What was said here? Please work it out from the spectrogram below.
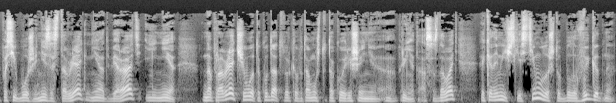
спаси Боже, не заставлять, не отбирать и не направлять чего-то куда-то только потому, что такое решение э, принято, а создавать экономические стимулы, чтобы было выгодно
